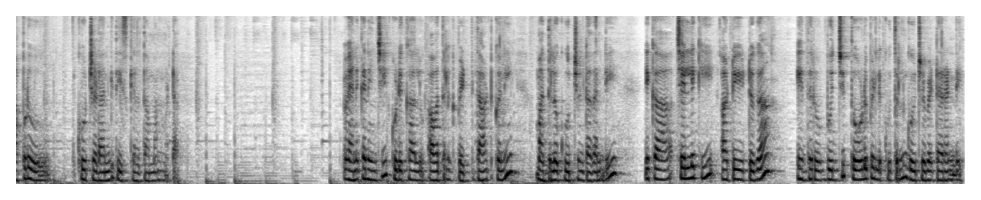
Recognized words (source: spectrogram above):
అప్పుడు కూర్చోడానికి తీసుకెళ్తామన్నమాట. వెనక నుంచి కుడికాలు అవతలకు పెట్టి దాటుకొని మధ్యలో కూర్చుంటుందండి. ఇక చెల్లికి అటు ఇటుగా ఇద్దరు బుజ్జి తోడు పెళ్ళి కూతురుని కూర్చోబెట్టారండి.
